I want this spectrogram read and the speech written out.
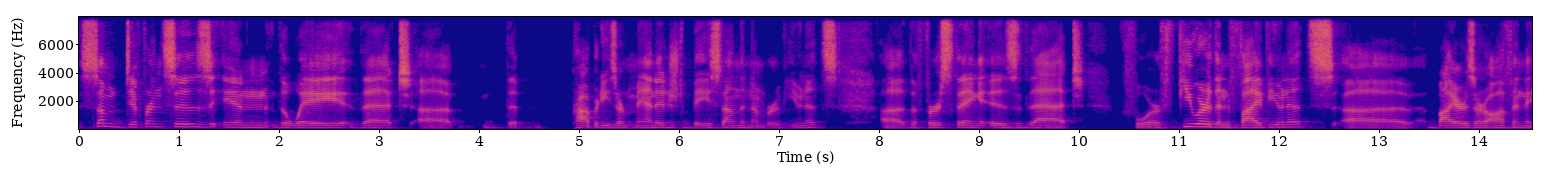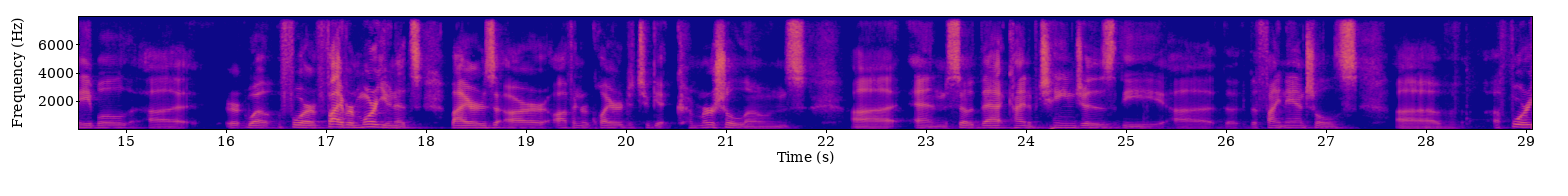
some differences in the way that uh, the properties are managed based on the number of units. Uh, The first thing is that for fewer than five units, uh, buyers are often able, uh, or, well, for five or more units, buyers are often required to get commercial loans. Uh, And so that kind of changes the, uh, the the financials of a four,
